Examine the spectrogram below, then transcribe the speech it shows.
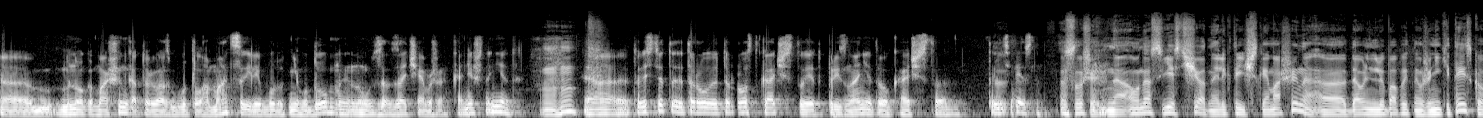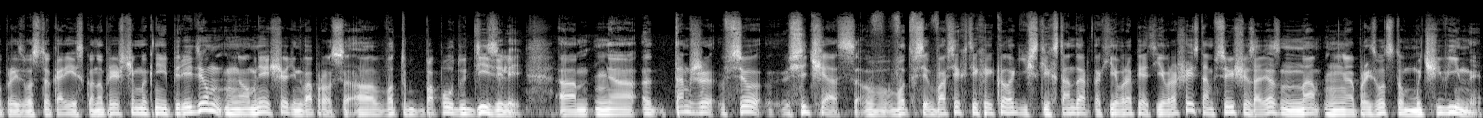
э, много машин, которые у вас будут ломаться или будут неудобны. Ну, за, зачем же? Конечно, нет. Угу. Э, то есть, это, это, это рост качества, это признание этого качества. Это интересно. Слушай, у нас есть еще одна электрическая машина, э, довольно любопытная, уже не китайского производства, а корейского. Но прежде чем мы к ней перейдем, у меня еще один вопрос. А вот по поводу дизелей. А, э, там же все сейчас, вот во всех этих экологических стандартах Евро-5, Евро-6, там все еще завязано на производство мочевины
